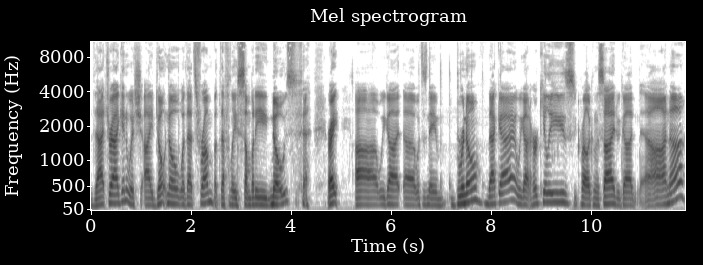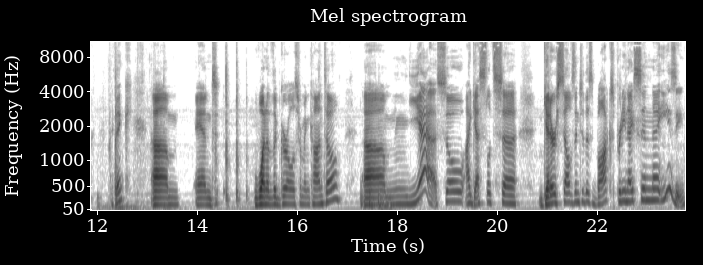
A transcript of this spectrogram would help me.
that dragon, which I don't know what that's from, but definitely somebody knows, right? Uh, we got uh, what's his name, Bruno, that guy. We got Hercules. You can probably look on the side. We got Anna, I think, um, and one of the girls from Encanto. Um, yeah, so I guess let's uh, get ourselves into this box pretty nice and uh, easy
